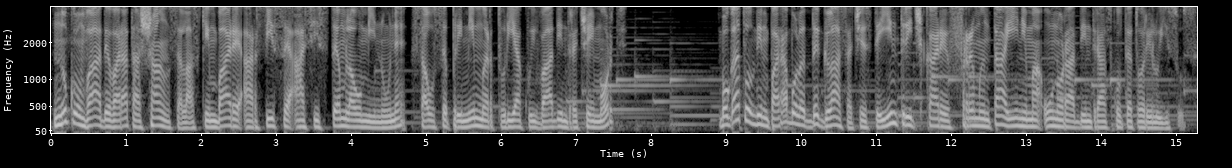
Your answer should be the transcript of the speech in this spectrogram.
Nu cumva adevărata șansă la schimbare ar fi să asistăm la o minune sau să primim mărturia cuiva dintre cei morți? Bogatul din parabolă dă glas acestei intrigi care frământa inima unora dintre ascultătorii lui Isus.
